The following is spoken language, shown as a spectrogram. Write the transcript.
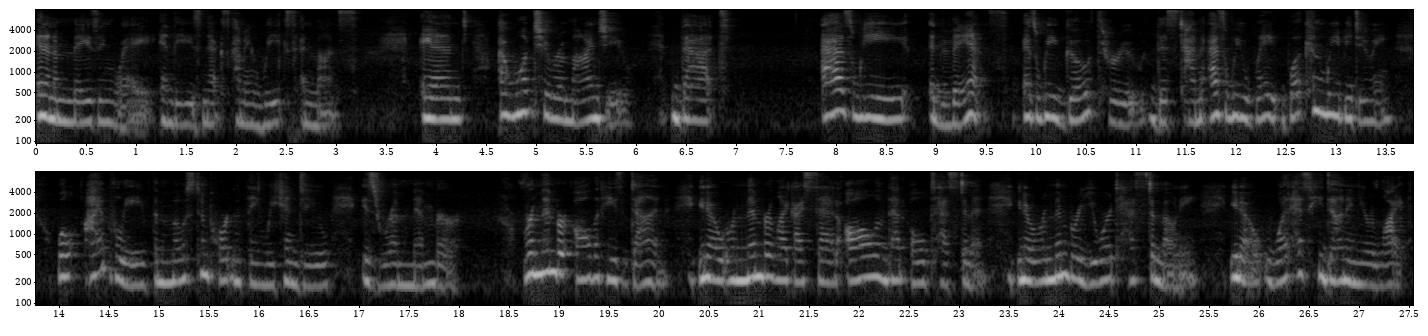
in an amazing way in these next coming weeks and months. And I want to remind you that as we advance, as we go through this time, as we wait, what can we be doing? Well, I believe the most important thing we can do is remember. Remember all that he's done. You know, remember, like I said, all of that Old Testament. You know, remember your testimony. You know, what has he done in your life?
